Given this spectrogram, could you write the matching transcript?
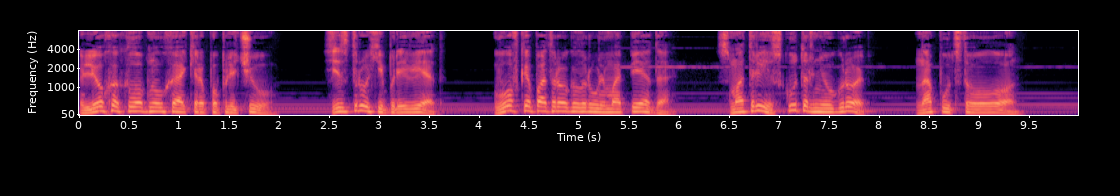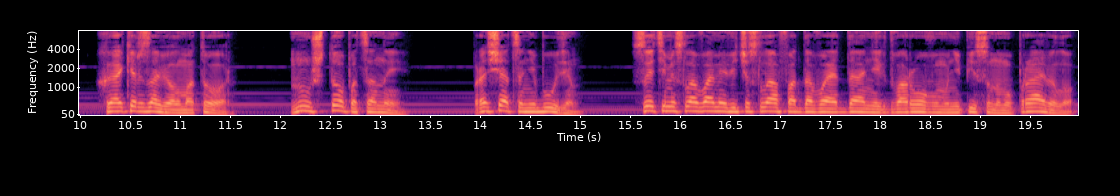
Леха хлопнул хакера по плечу. «Сеструхи, привет!» Вовка потрогал руль мопеда. «Смотри, скутер не угробь», — напутствовал он. Хакер завел мотор. «Ну что, пацаны, прощаться не будем». С этими словами Вячеслав, отдавая дань их дворовому неписанному правилу,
